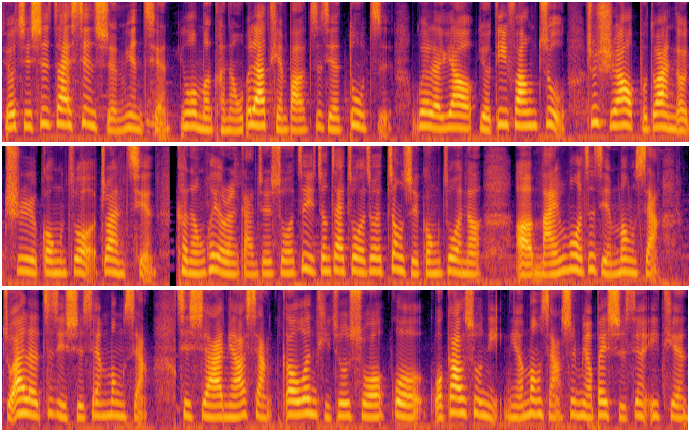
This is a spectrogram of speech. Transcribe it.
尤其是在现实面前，因为我们可能为了要填饱自己的肚子，为了要有地方住，就需要不断的去工作赚钱。可能会有人感觉说自己正在做这个正职工作呢，呃，埋没自己的梦想，阻碍了自己实现梦想。其实啊，你要想个问题，就是说，我我告诉你，你的梦想是没有被实现一天，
